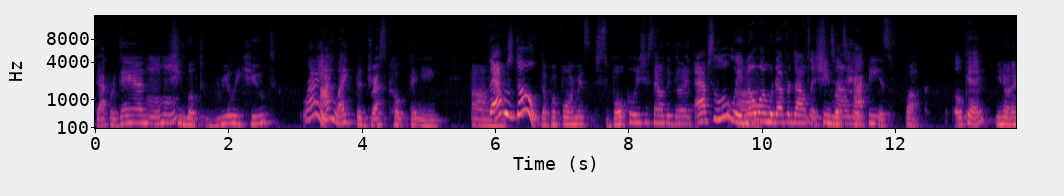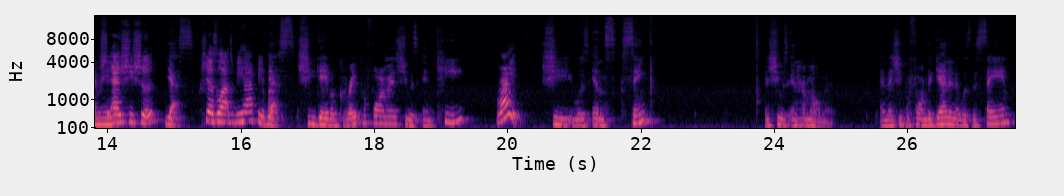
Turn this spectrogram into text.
Dapper Dan. Mhm. She looked really cute. Right. I like the dress coat thingy. Um, that was dope. the performance. Vocally, she sounded good. Absolutely. no uh, one would ever doubt that She she, looks happy as fuck. Okay. You know what I She- mean? as she should. yes, She has a lot to be happy about. yes. She gave a great performance. She was in key. Right. She was in sync, and she was in her moment. And then she performed again, and it was the same.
